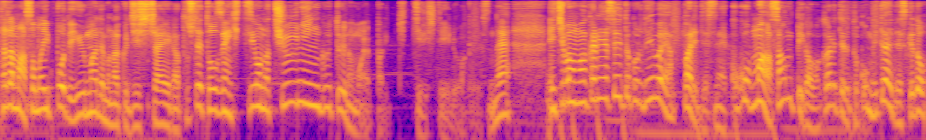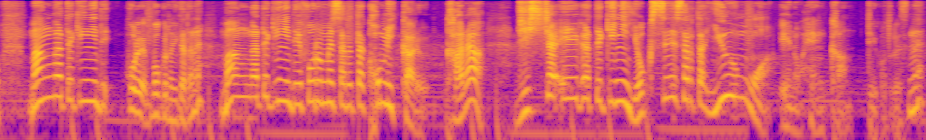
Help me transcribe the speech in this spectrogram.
ただまあその一方で言うまでもなく実写映画として当然必要なチューニングというのもやっぱりきっちりしているわけですね。一番分かりやすいところで言えばやっぱりですねここまあ賛否が分かれてるところみたいですけど漫画的にでこれ僕の言い方ね漫画的にデフォルメされたコミカルから実写映画的に抑制されたユーモアへの変換っていうことですね。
